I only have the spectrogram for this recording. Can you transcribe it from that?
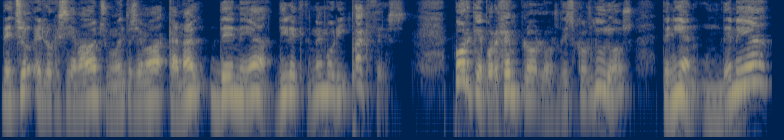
De hecho, es lo que se llamaba en su momento, se llamaba canal DMA, Direct Memory Access. Porque, por ejemplo, los discos duros tenían un DMA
